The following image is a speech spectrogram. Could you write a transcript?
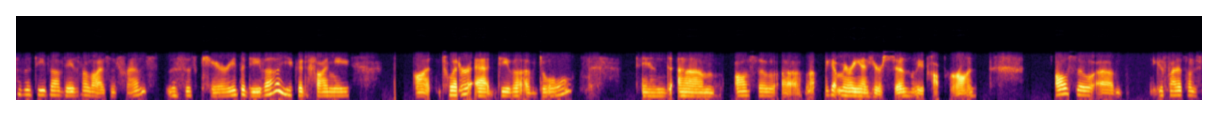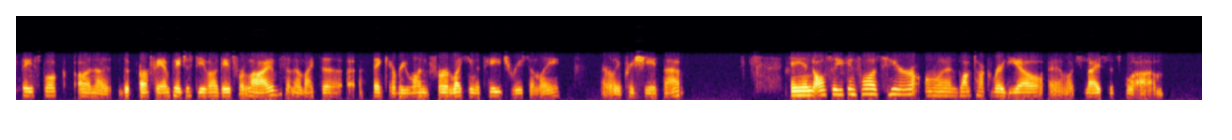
The Diva of Days of Our Lives and Friends. This is Carrie the Diva. You could find me on Twitter at Diva of Dole. And um, also, uh, well, we got Marianne here soon. Let me pop her on. Also, um, you can find us on Facebook on uh, the, our fan page is Diva of Days for Lives. And I'd like to uh, thank everyone for liking the page recently. I really appreciate that. And also, you can follow us here on Blog Talk Radio. And what's nice is um,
